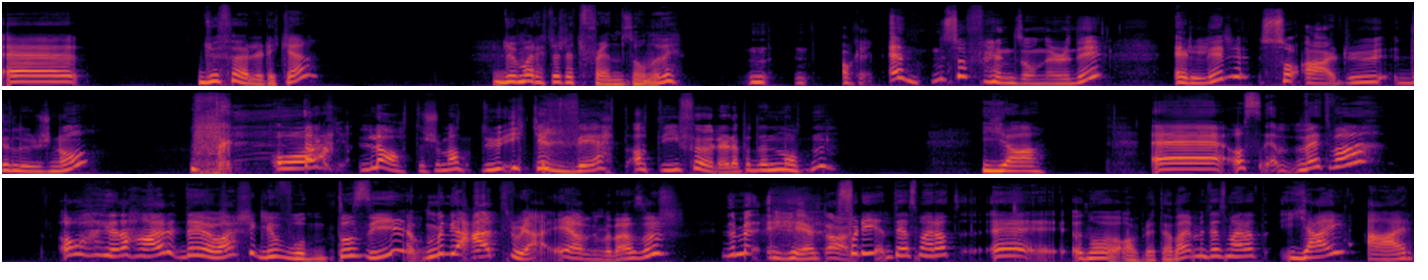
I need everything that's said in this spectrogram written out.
Eh, du føler det ikke. Du må rett og slett friendzone de. Ok, Enten så friendzoner du de, eller så er du delusional. Og later som at du ikke vet at de føler det på den måten. Ja. Eh, og vet du hva? Åh, det her det gjør meg skikkelig vondt å si, men jeg, er- tror jeg er enig med deg. Sosh. Fordi det som er at eh, Nå avbrøt jeg deg, men det som er at jeg er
